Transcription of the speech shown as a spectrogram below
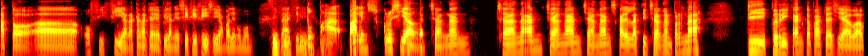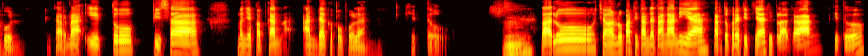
Atau uh, eh, OVV ya kadang-kadang ya bilangnya CVV sih yang paling umum. CVV. Nah, itu pa paling krusial. Jangan jangan jangan jangan sekali lagi jangan pernah diberikan kepada siapa pun. Karena itu bisa menyebabkan Anda kebobolan gitu. Hmm. Lalu jangan lupa ditandatangani ya kartu kreditnya di belakang gitu.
